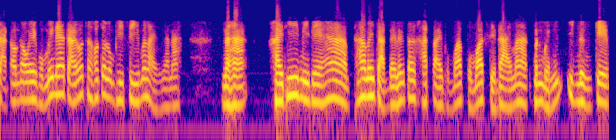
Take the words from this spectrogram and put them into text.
จัดเอาเอาเอง ผมไม่แน่ใจว่าเขาจะลงพีซีเมื่อไหร่เหมือนกันนะนะฮะใครที่มี P5 ถ้าไม่จัด Director Cut ไป ผมว่าผมว่าเสียดายมาก มันเหมือนอีกหนึ่งเกม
